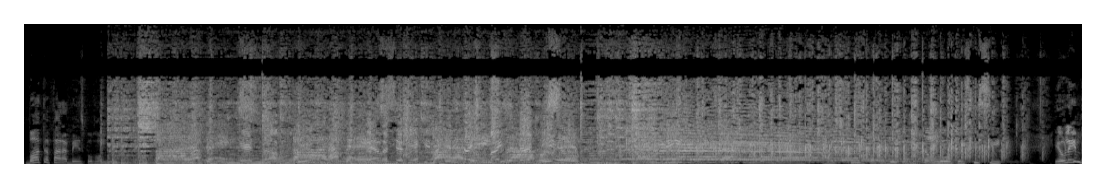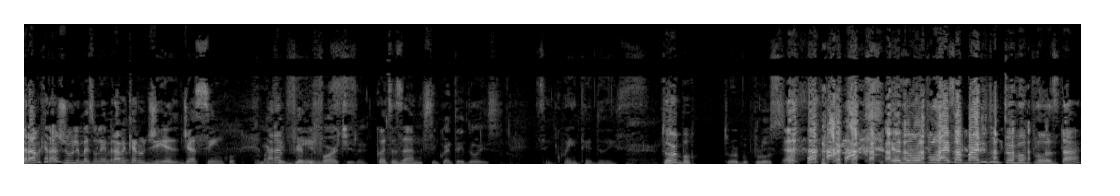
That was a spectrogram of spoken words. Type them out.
Bota parabéns pro Romildo, né? Parabéns. Perdão. Parabéns. É, você vê que ele, ele tá mais esperto que eu. Sidney, obrigado por me lembrar. Desculpa, Romildo. Eu não tão louco, eu esqueci. Eu lembrava que era julho, mas não lembrava É. que era o dia, dia 5. Estamos aqui Parabéns. firme e forte, né? Quantos anos? 52. 52. Turbo? Turbo Plus. Eu não vou pular essa parte do Turbo Plus, tá?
